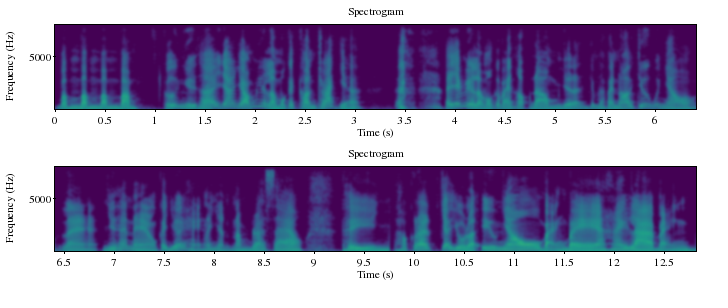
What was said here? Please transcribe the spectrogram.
Băm băm băm băm cứ như thế, nó giống như là một cái contract vậy nó giống như là một cái bản hợp đồng vậy đó. Chúng ta phải nói trước với nhau là như thế nào, cái giới hạn nó nằm ra sao. Thì thật ra cho dù là yêu nhau, bạn bè hay là bạn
